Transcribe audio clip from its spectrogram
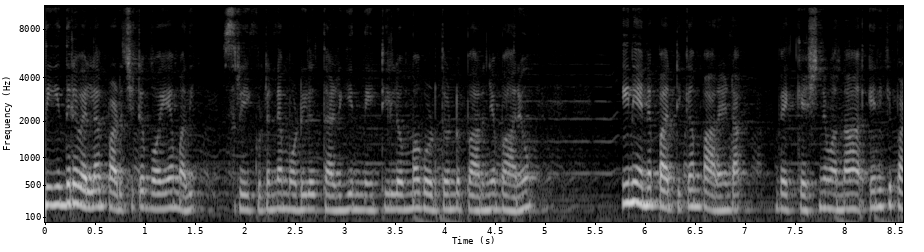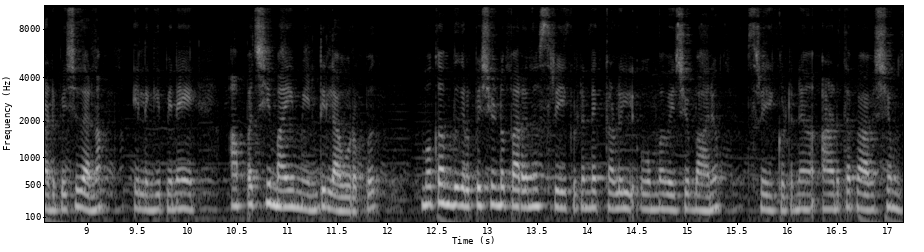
നീന്തലുമെല്ലാം പഠിച്ചിട്ട് പോയാൽ മതി. ശ്രീക്കുട്ടന്റെ മുടിയിൽ തഴുകി നെറ്റിയിൽ ഉമ്മ കൊടുത്തുകൊണ്ട് പറഞ്ഞു ഭാനു ഇനി എന്നെ പറ്റിക്കാൻ പറയണ്ട. വെക്കേഷന് വന്നാൽ എനിക്ക് പഠിപ്പിച്ചു തരണം. ഇല്ലെങ്കിൽ പിന്നെ അപ്പച്ചിയുമായി മിണ്ടില്ല ഉറപ്പ്. മുഖം വീർപ്പിച്ചുകൊണ്ട് പറയുന്ന ശ്രീകുട്ടന്റെ കളിൽ ഉമ്മ വെച്ച് ബാനു ശ്രീകുട്ടന് അടുത്ത പ്രാവശ്യം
